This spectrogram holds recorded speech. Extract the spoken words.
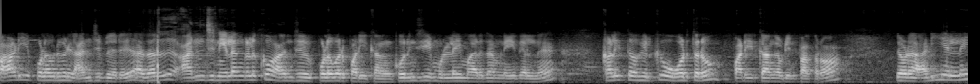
பாடிய புலவர்கள் அஞ்சு பேர். அதாவது அஞ்சு நிலங்களுக்கும் அஞ்சு புலவர் பாடியிருக்காங்க. குறிஞ்சி முல்லை மருதம் நெய்தல்னு. கலித்தொகைக்கு ஒவ்வொருத்தரும் பாடியிருக்காங்க அப்படின்னு பார்க்குறோம் இதோட அடியெல்லை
